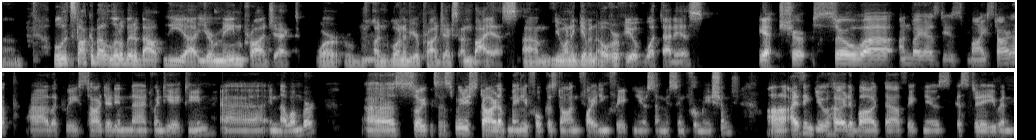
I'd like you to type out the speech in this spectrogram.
Um, well let's talk about a little bit about the uh, your main project or on one of your projects unbiased. Um, you want to give an overview of what that is yeah, sure. So uh, Unbiased is my startup uh, that we started in uh, 2018 uh, in November. Uh, so it's a Swedish startup mainly focused on fighting fake news and misinformation. Uh, I think you heard about uh, fake news yesterday, even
